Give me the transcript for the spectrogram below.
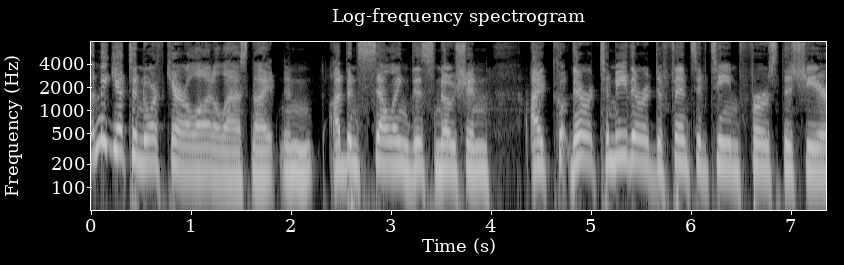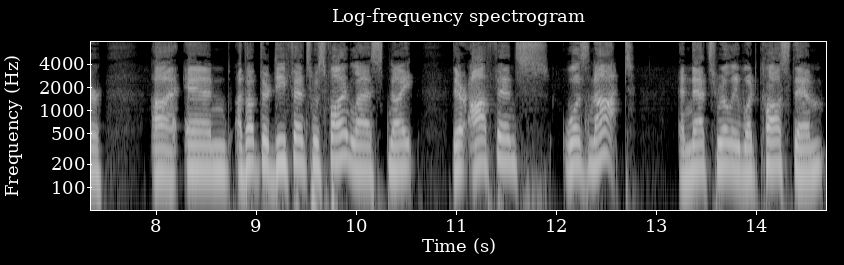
let me get to North Carolina last night, and I've been selling this notion. I they're to me they're a defensive team first this year, uh, and I thought their defense was fine last night. Their offense was not, and that's really what cost them,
